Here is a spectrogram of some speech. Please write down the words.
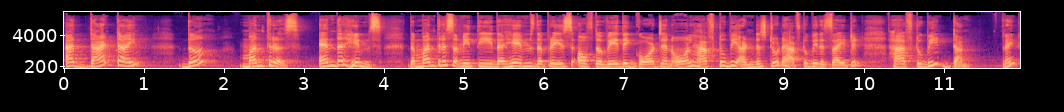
At that time, the mantras and the hymns, the mantra samiti, the hymns, the praise of the Vedic gods, and all have to be understood, have to be recited, have to be done. Right?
